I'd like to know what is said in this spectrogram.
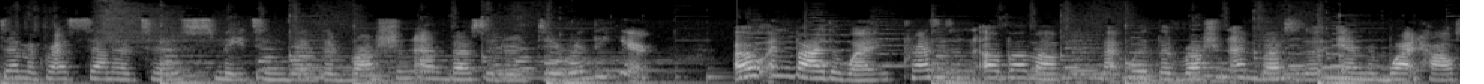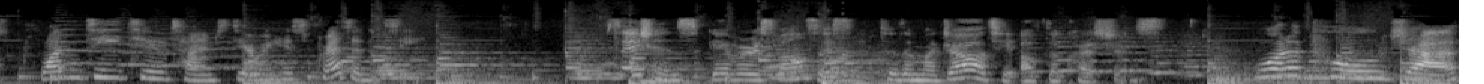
Democrat senators meeting with the Russian ambassador during the year? Oh, and by the way, President Obama met with the Russian ambassador in the White House 22 times during his presidency. Sessions gave responses to the majority of the questions. What a poor Jeff!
